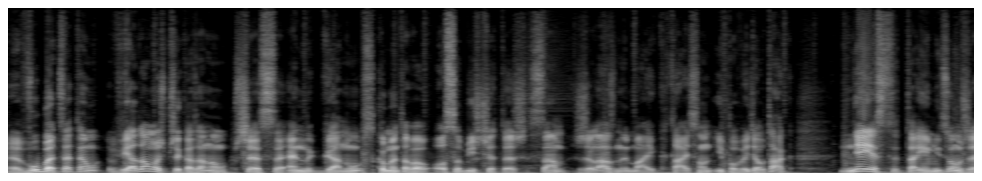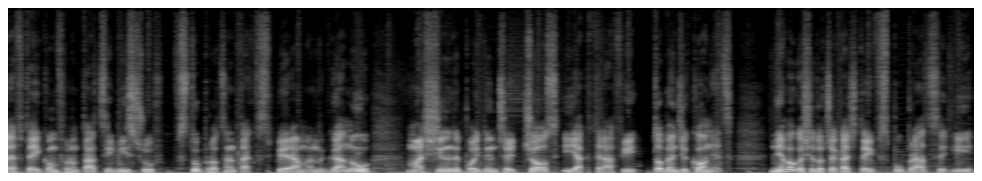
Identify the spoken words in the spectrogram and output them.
WBC. Tę wiadomość przekazaną przez Ngannou skomentował osobiście też sam żelazny Mike Tyson i powiedział tak. Nie jest tajemnicą, że w tej konfrontacji mistrzów w 100% wspieram Nganu. Ma silny pojedynczy cios i jak trafi, to będzie koniec. Nie mogę się doczekać tej współpracy i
